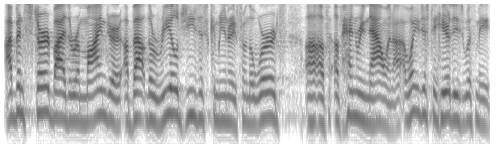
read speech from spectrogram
I've been stirred by the reminder about the real Jesus community from the words uh, of, of Henri Nouwen. I want you just to hear these with me.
